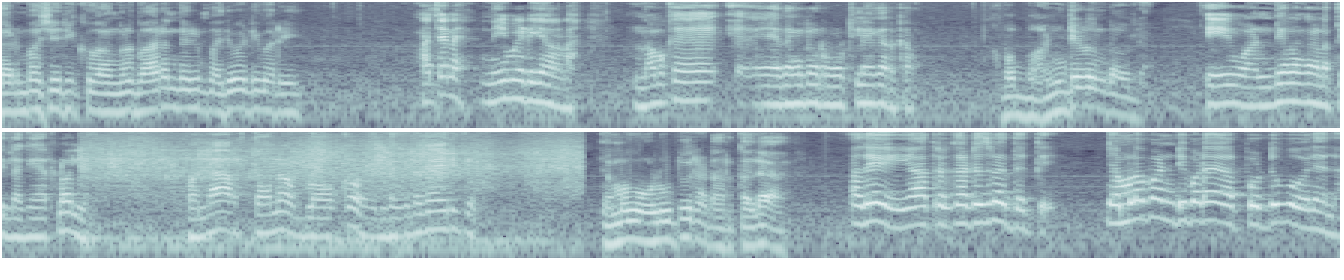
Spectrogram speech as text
നെടുമ്പാശ്ശേരിക്കോ നിങ്ങൾ വേറെ എന്തെങ്കിലും പരിപാടി പറയും. അച്ഛനെ നീ പേടിക്കാറടാ നമുക്ക് ഏതെങ്കിലും റോട്ടിലേക്ക് ഇറക്കാം. അപ്പോൾ വണ്ടികളുണ്ടാവില്ല ഈ വണ്ടിയൊന്നും കാണത്തില്ല. കേരളമല്ലേ? പല ഹർത്താലോ ബ്ലോക്കോ എന്തെങ്കിലുമൊക്കെ ആയിരിക്കും. നമ്മൾ ഇറക്കല്ലേ അതെ യാത്രക്കാരുടെ ശ്രദ്ധക്ക്. നമ്മളെ വണ്ടി ഇവിടെ എയർപോർട്ട് പോലെയല്ല.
